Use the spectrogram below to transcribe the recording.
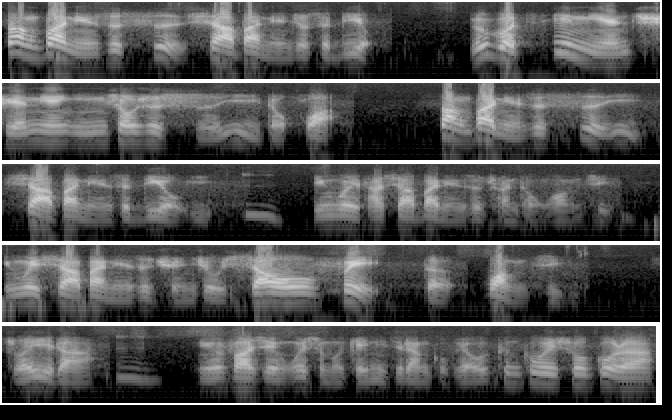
上半年是四，下半年就是六。如果一年全年营收是十亿的话，上半年是四亿，下半年是六亿。嗯，因为它下半年是传统旺季，因为下半年是全球消费的旺季，所以啦，嗯，你会发现为什么给你这张股票，我跟各位说过了啊、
